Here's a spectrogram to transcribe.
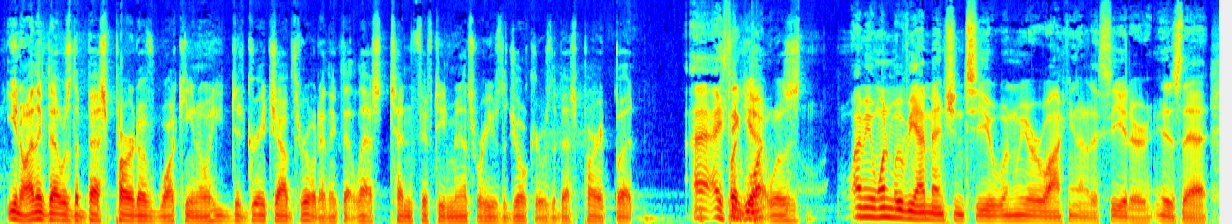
you know, I think that was the best part of Joaquin. You know, he did a great job through it. I think that last 10, 15 minutes where he was the Joker was the best part. But, I, I but think yeah, one- it was. I mean, one movie I mentioned to you when we were walking out of the theater is that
